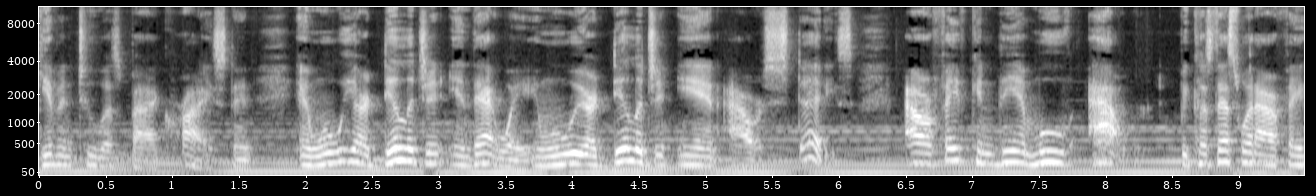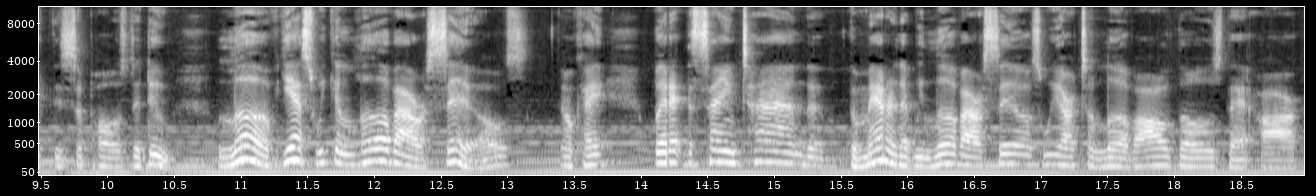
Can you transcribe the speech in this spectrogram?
given to us by Christ. And, and when we are diligent in that way, and when we are diligent in our studies, our faith can then move outward because that's what our faith is supposed to do. Love, yes, we can love ourselves, okay? But at the same time, the, the manner that we love ourselves, we are to love all those that are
